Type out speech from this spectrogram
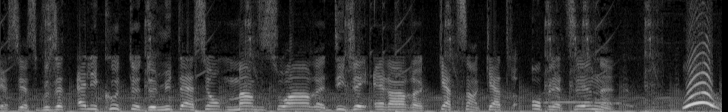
Yes, yes, vous êtes à l'écoute de Mutation mardi soir, DJ Erreur 404 au platine. Wouh!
